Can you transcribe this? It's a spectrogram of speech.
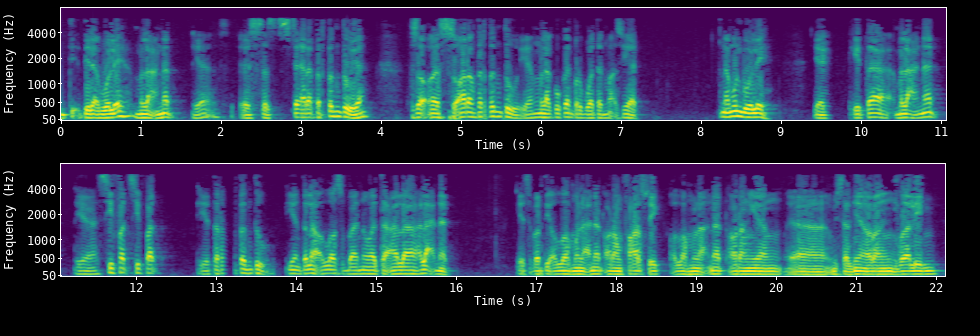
Tidak boleh melaknat ya secara tertentu ya. Seseorang tertentu yang melakukan perbuatan maksiat. Namun boleh ya kita melaknat ya sifat-sifat ya tertentu yang telah Allah Subhanahu wa taala laknat ya seperti Allah melaknat orang fasik, Allah melaknat orang yang ya, misalnya orang zalim,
